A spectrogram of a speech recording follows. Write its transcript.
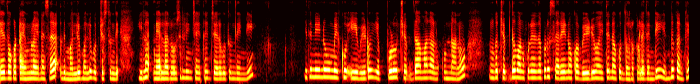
ఏదో ఒక టైంలో అయినా సరే అది మళ్ళీ మళ్ళీ వచ్చేస్తుంది. ఇలా నెల రోజుల నుంచి అయితే జరుగుతుందండి. ఇది నేను మీకు ఈ వీడియో ఎప్పుడో చెప్దామని అనుకున్నాను. ఇంకా చెప్దాం అనుకునేటప్పుడు సరైన ఒక వీడియో అయితే నాకు దొరకలేదండి. ఎందుకంటే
